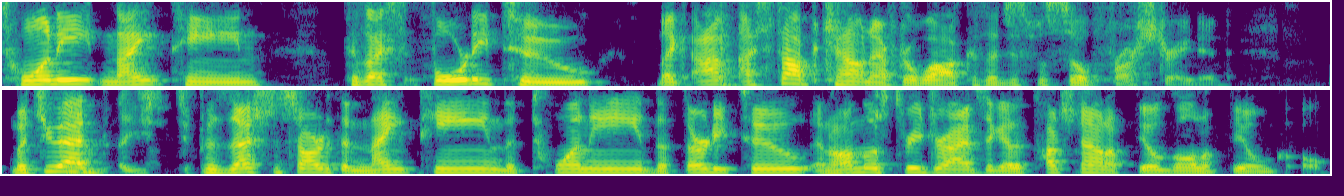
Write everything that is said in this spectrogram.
20, 19, because I 42. Like I, I stopped counting after a while because I just was so frustrated. But you had possession start at the 19, the 20, the 32, and on those three drives, they got a touchdown, a field goal, and a field goal.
